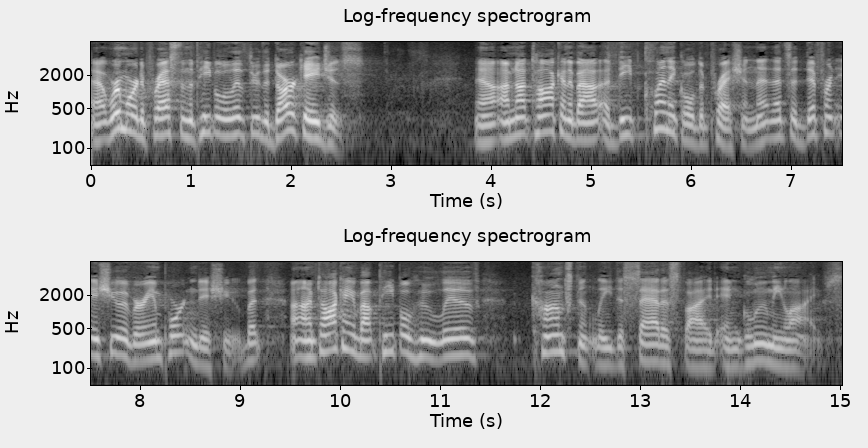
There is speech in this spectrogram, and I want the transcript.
Uh, we're more depressed than the people who lived through the Dark Ages. Now, I'm not talking about a deep clinical depression. That, that's a different issue, a very important issue. But I'm talking about people who live constantly dissatisfied and gloomy lives.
